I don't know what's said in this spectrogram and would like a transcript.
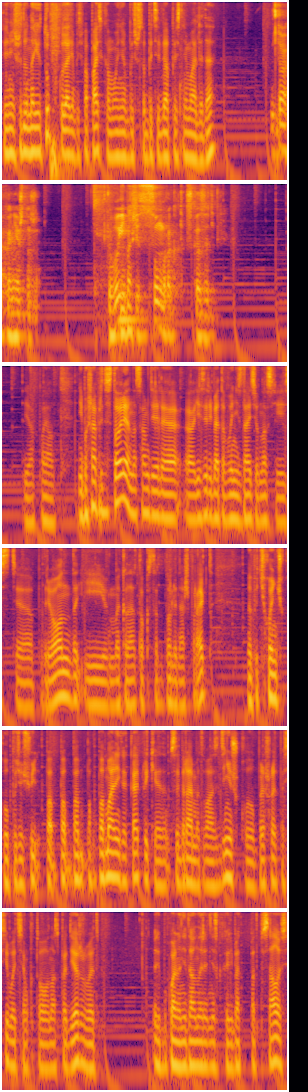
Ты имеешь в виду на YouTube куда-нибудь попасть кому-нибудь, чтобы тебя поснимали, да? Да, конечно же. Выйти Небольш... из сумрака, так сказать. Я понял. Небольшая предыстория. На самом деле, э, если, ребята, вы не знаете, у нас есть э, Patreon, и мы когда только стартанули наш проект, мы потихонечку, по по, по, по, маленькой капельке собираем от вас денежку. Большое спасибо тем, кто нас поддерживает. И буквально недавно несколько ребят подписалось.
